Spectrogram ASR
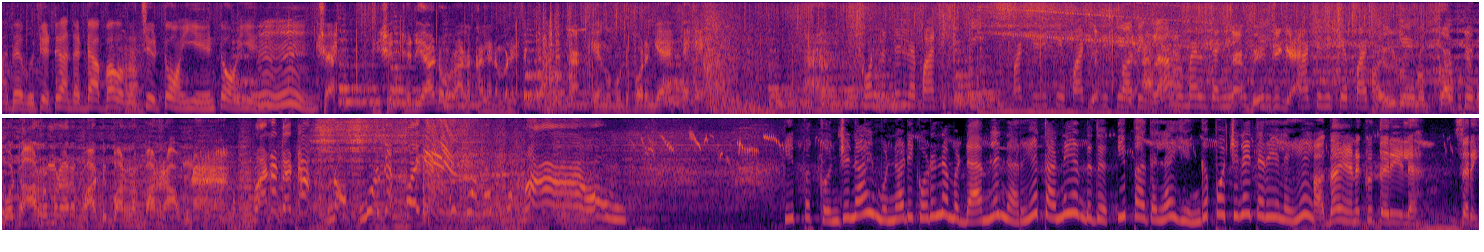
அதை விட்டுட்டு அந்த டப்பாவை வச்சு டோயின் டோயின் ச்சே, இசை தெரியாத ஒரு ஆளை கல்யாணம் பண்ணிட்டு. எங்க கூட்டு போறீங்க? பொட்டட்டில் பாட்டிக்கிட்டி பாட்டிருக்கேன் பாட்டிருக்கேன் பாத்தீங்களா? மேல தண்ணி ஊத்தி, பீச்சிங்க. பாட்டிருக்கேன் உன்னை கட்டி பாட்டிருக்கேன் போட்டு அரை மணி நேரம் பாட்டு பாடுறேன் பாடுறா அவனை வேணாம் டாட்டா, நான் ஊருக்கு போயிட்டேன். இப்ப கொஞ்ச நாள் முன்னாடி கூட நம்ம டேம்ல நிறைய தண்ணி இருந்தது. இப்ப அதெல்லாம் எங்க போச்சுனே தெரியலையே. அதான் எனக்கும் தெரியல. சரி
